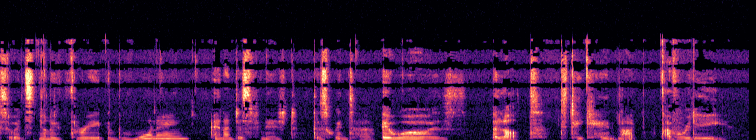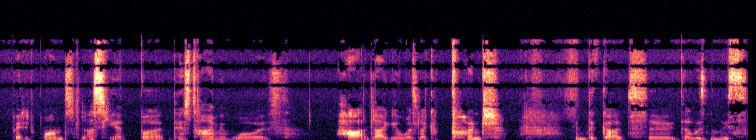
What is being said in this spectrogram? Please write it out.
so it's nearly three in the morning and I just finished this winter. It was a lot to take in. Like I've already read it once last year, but this time it was hard. Like it was like a punch in the gut, so that was nice.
